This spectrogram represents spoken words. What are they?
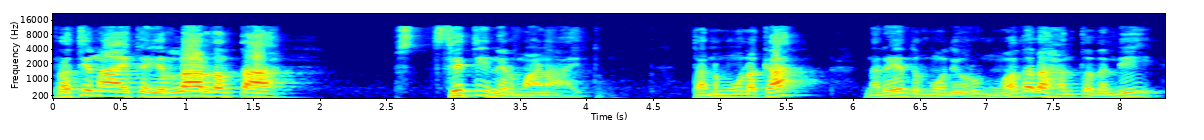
ಪ್ರತಿನಾಯಕ ಇರಲಾರ್ದಂಥ ಸ್ಥಿತಿ ನಿರ್ಮಾಣ ಆಯಿತು. ತನ್ನ ಮೂಲಕ ನರೇಂದ್ರ ಮೋದಿಯವರು ಮೊದಲ ಹಂತದಲ್ಲಿ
